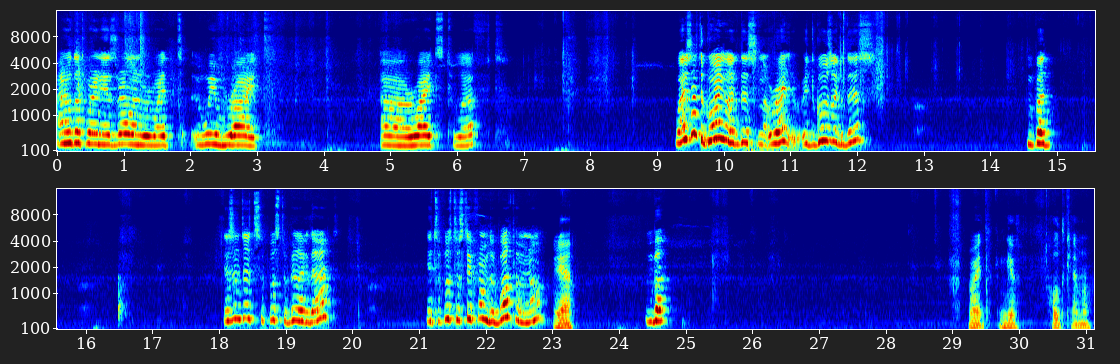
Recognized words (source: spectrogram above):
I know that we're in Israel and we write we write uh, right to left. Why is it going like this? No, right, it goes like this. But isn't it supposed to be like that? It's supposed to stick from the bottom, no? Yeah. But Wait. Give. Hold camera.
